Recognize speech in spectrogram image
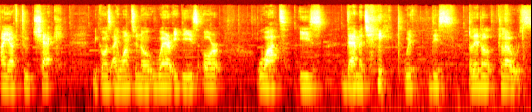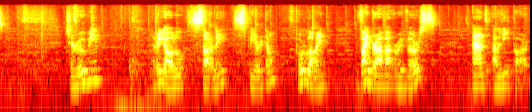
I have to check because I want to know where it is or what is damaging with this little claws. Cherubi, Riolu, Starly, Spiritomb, Purrloin, Vibrava Reverse, and a Liepard.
